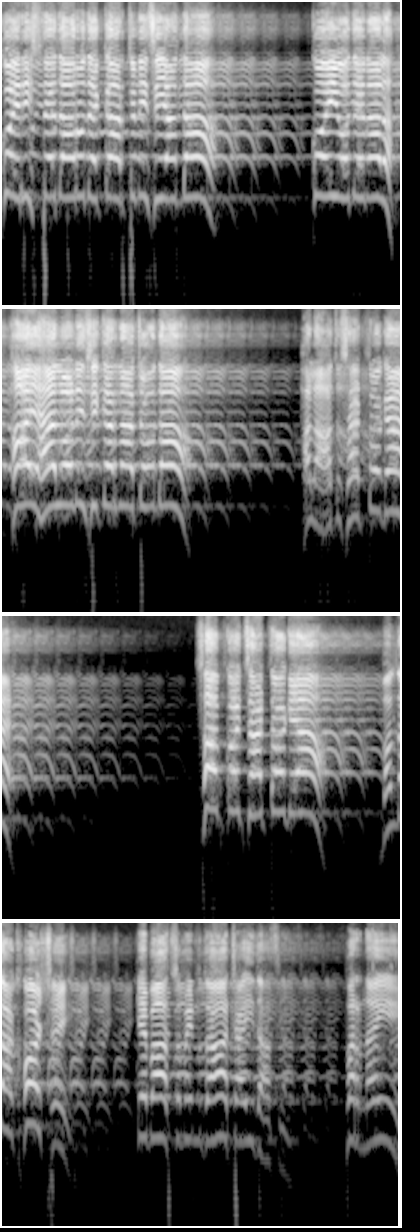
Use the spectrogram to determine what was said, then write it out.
ਕੋਈ ਰਿਸ਼ਤੇਦਾਰ ਉਹਦੇ ਘਰ 'ਚ ਨਹੀਂ ਸੀ ਆਂਦਾ ਕੋਈ ਉਹਦੇ ਨਾਲ ਹਾਈ ਹੈਲੋ ਨਹੀਂ ਸੀ ਕਰਨਾ ਚਾਹੁੰਦਾ। ਹਾਲਾਤ ਸੈੱਟ ਹੋ ਗਏ। ਸਭ ਕੁਝ ਸੈੱਟ ਹੋ ਗਿਆ। ਬੰਦਾ ਖੁਸ਼ ਹੈ ਕਿ ਬਸ ਮੈਨੂੰ ਤਾਂ ਆਹ ਚਾਹੀਦਾ ਸੀ ਪਰ ਨਹੀਂ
